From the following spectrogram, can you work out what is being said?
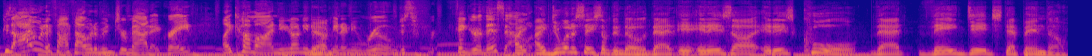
because I would have thought that would have been dramatic, right? Like, come on, you don't need to Yeah. put me in a new room. Just f- figure this out. I, I do want to say something though that it, it is uh, it is cool that they did step in though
